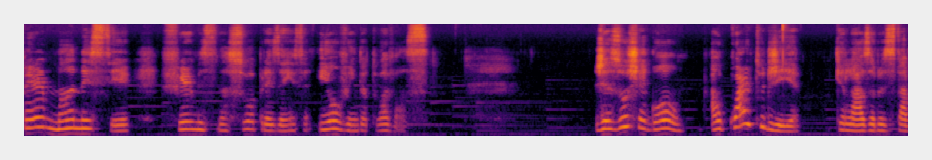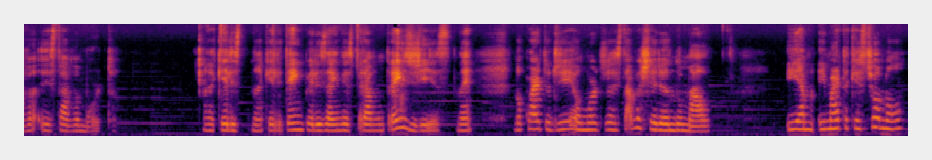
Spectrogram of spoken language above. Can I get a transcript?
permanecer firmes na Sua presença e ouvindo a Tua voz. Jesus chegou ao quarto dia que Lázaro estava, estava morto. Naquele, naquele tempo, eles ainda esperavam três dias, né? No quarto dia, o morto já estava cheirando mal. E, a, e Marta questionou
